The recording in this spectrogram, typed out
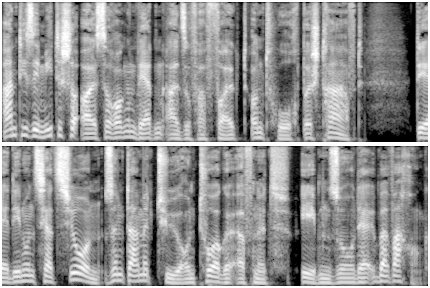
Antisemitische Äußerungen werden also verfolgt und hoch bestraft, der Denunziation sind damit Tür und Tor geöffnet, ebenso der Überwachung.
